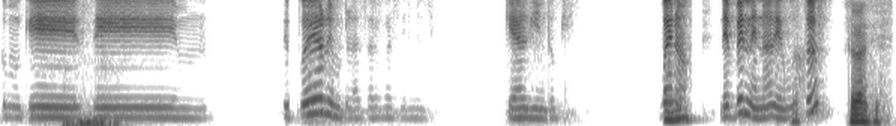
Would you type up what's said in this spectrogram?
como que se, se puede reemplazar fácilmente que alguien toque. Bueno, depende, ¿no? De gustos. Gracias.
